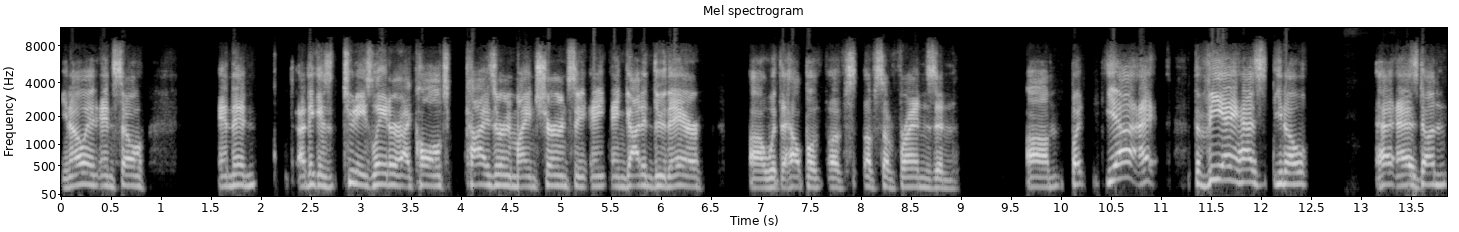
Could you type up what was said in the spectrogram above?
you know and and so and then I think it's two days later I called Kaiser and my insurance and, and got in through there uh, with the help of, of of some friends. And um but yeah I, the VA has you know ha, has done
